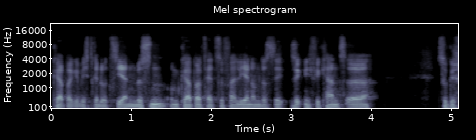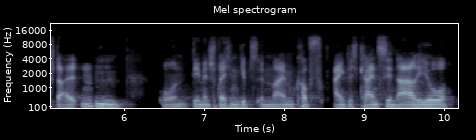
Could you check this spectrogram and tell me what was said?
Körpergewicht reduzieren müssen, um Körperfett zu verlieren, um das signifikant äh, zu gestalten. Mhm. Und dementsprechend gibt es in meinem Kopf eigentlich kein Szenario,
